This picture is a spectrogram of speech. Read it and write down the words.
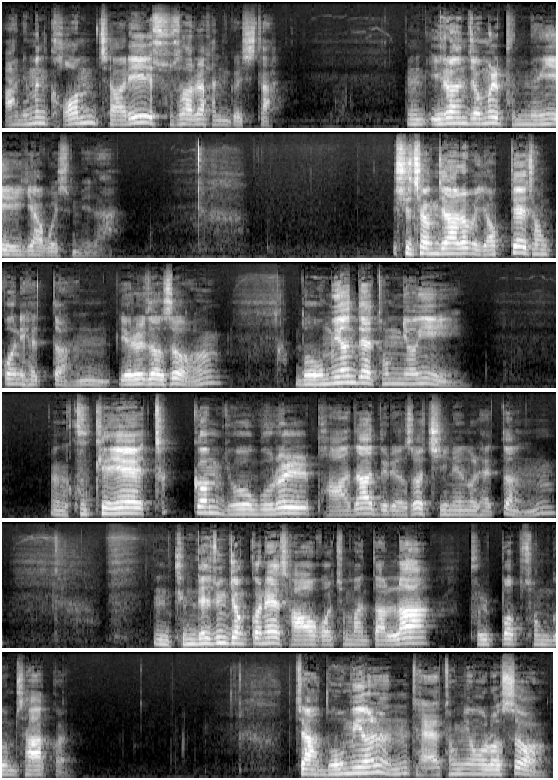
아니면 검찰이 수사를 한 것이다. 음, 이런 점을 분명히 얘기하고 있습니다. 시청자 여러분, 역대 정권이 했던, 예를 들어서 노무현 대통령이 국회에 특 검 요구를 받아들여서 진행을 했던 음, 김대중 정권의 4억 5천만 달러 불법 송금 사건. 자, 노무현은 대통령으로서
